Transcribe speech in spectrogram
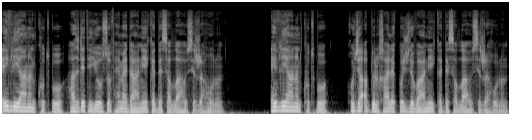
Evliyanın kutbu Hazreti Yusuf Hemedani kaddesallahu sirrahunun. Evliyanın kutbu Hoca Abdülhalik Gocduvani kaddesallahu sirrahunun.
